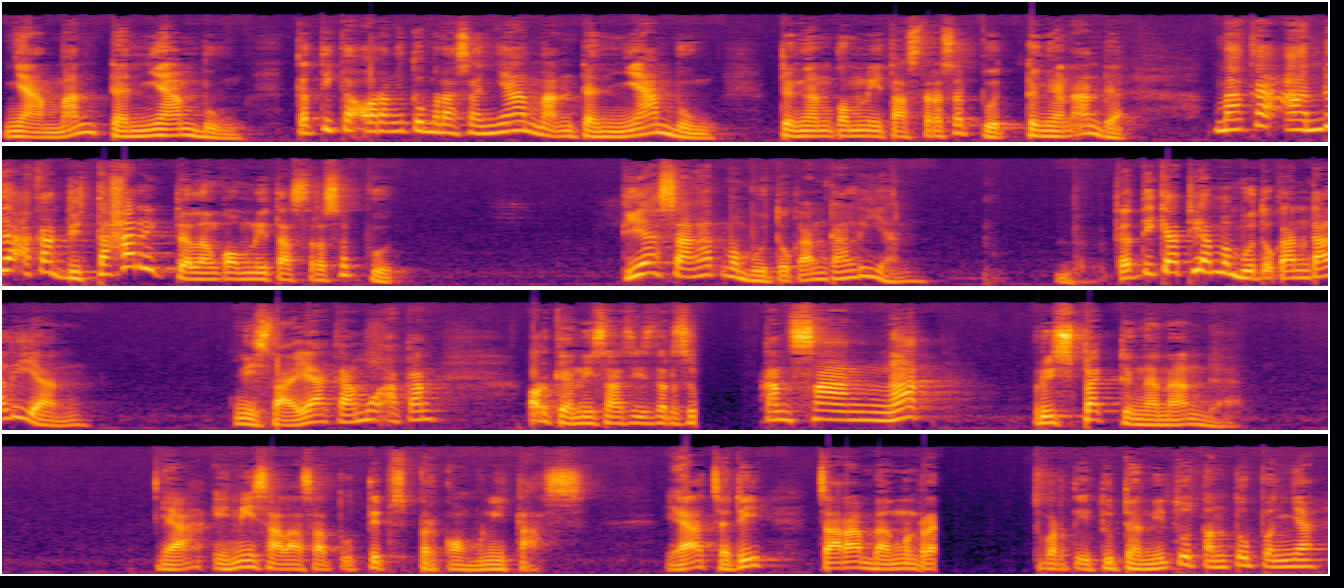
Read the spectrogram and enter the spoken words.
nyaman dan nyambung. Ketika orang itu merasa nyaman dan nyambung dengan komunitas tersebut, dengan Anda, maka Anda akan ditarik dalam komunitas tersebut. Dia sangat membutuhkan kalian. Ketika dia membutuhkan kalian, niscaya kamu akan organisasi tersebut akan sangat respect dengan Anda. Ya, ini salah satu tips berkomunitas. Ya, jadi cara bangun seperti itu dan itu tentu punya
